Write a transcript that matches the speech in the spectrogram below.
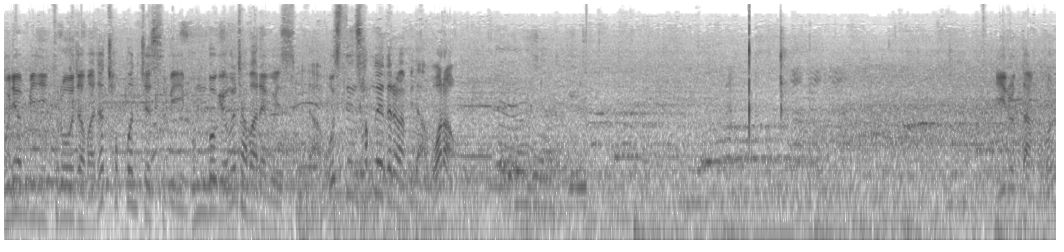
문현빈이 들어오자마자 첫 번째 수비 문보경을 잡아내고 있습니다. 오스틴 3루에 들어갑니다. 원아웃. 이루 땅볼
